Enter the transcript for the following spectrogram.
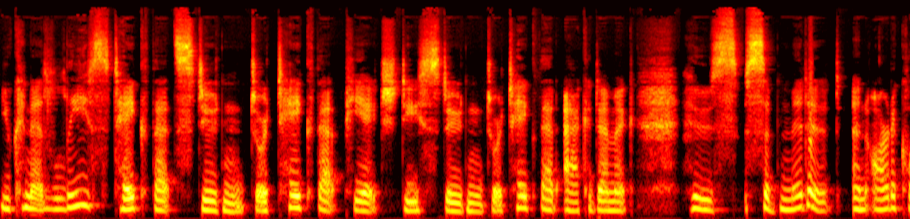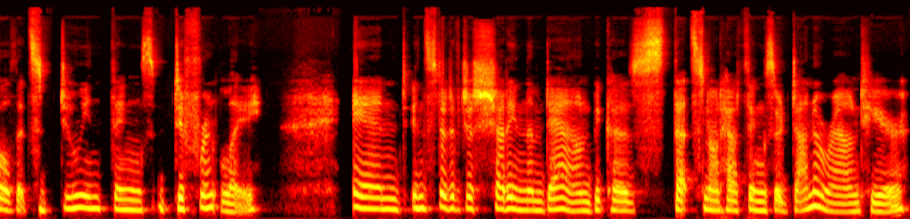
you can at least take that student or take that PhD student or take that academic who's submitted an article that's doing things differently. And instead of just shutting them down because that's not how things are done around here,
